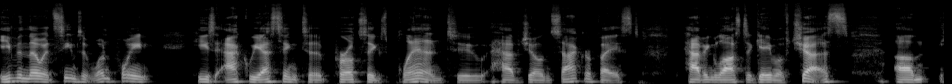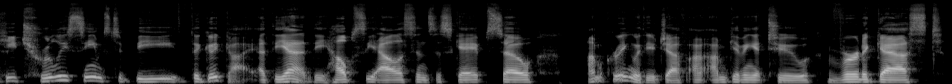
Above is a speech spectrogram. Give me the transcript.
even though it seems at one point he's acquiescing to Poelzig's plan to have Joan sacrificed, having lost a game of chess, um, he truly seems to be the good guy at the end. He helps the Allisons escape. So I'm agreeing with you, Jeff. I- am giving it to Werdegast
